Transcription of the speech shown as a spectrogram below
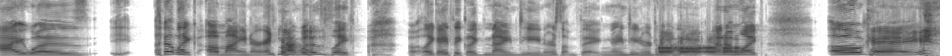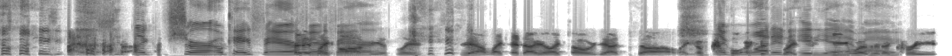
I was like a minor and he was like like I think like 19 or something 19 or 20 Uh-huh, and I'm uh-huh. like okay like like sure okay fair and it's fair like fair obviously, yeah. Like, and now you're like, oh yeah, duh. Like, of Like, course, what an like, idiot He wasn't I? a creep,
